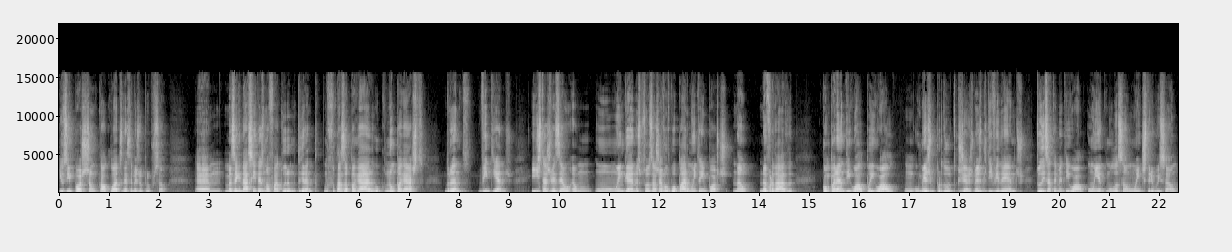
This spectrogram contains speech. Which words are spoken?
e os impostos são calculados nessa mesma proporção. Um, mas ainda assim tens uma fatura muito grande, porque no fundo estás a pagar o que não pagaste durante 20 anos. E isto às vezes é um, é um, um engano. As pessoas acham, ah, vou poupar muito em impostos. Não. Na verdade, comparando igual para igual, um, o mesmo produto que gera os mesmos dividendos, tudo exatamente igual, um em acumulação, um em distribuição,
